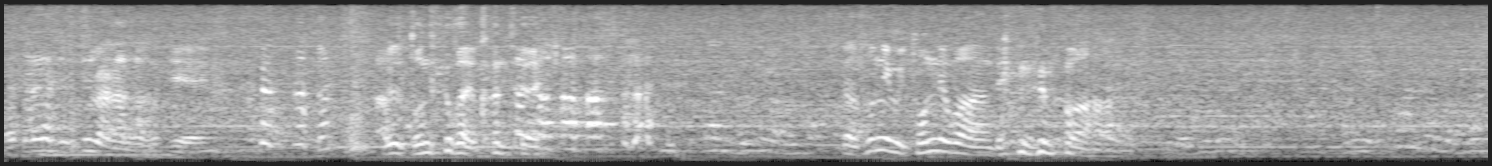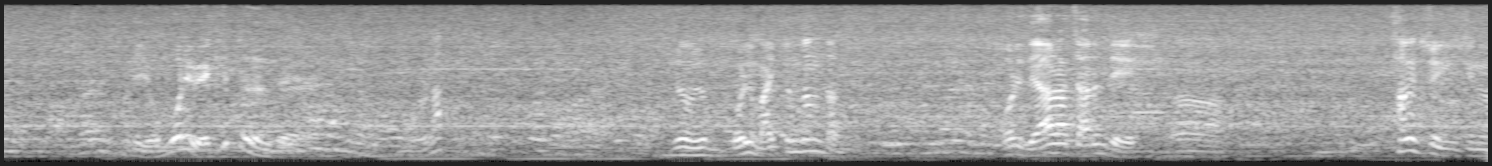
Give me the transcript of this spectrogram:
나 잘라줄 줄 알았나 보지. 그래서 돈 내고 갈 건데. 야, 손님이 돈 내고 하는데 있는 거야. 근데 옆머리 왜 이렇게 뜨는데? 몰라? 야, 머리 많이 뜬단다. 머리 내 하나 자른데. 어, 타겟적이지는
